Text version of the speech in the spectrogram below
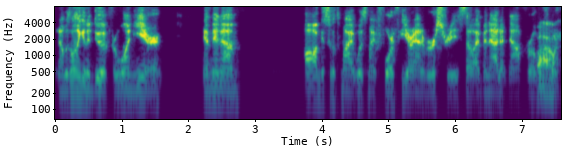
And I was only going to do it for one year. And then um, August was my was my fourth year anniversary, so I've been at it now for over. Wow. four-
